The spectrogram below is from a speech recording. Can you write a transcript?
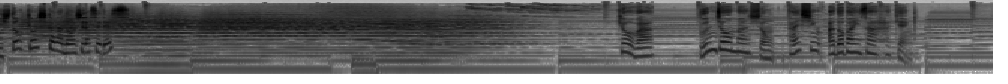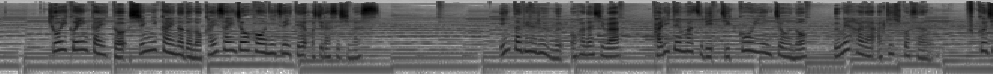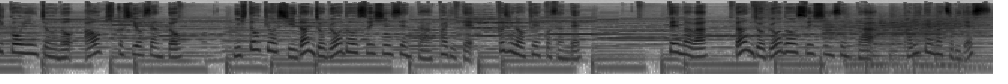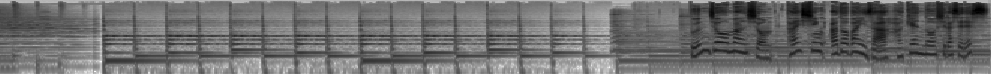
西東京市からのお知らせです。今日は分譲マンション耐震アドバイザー派遣。教育委員会と審議会などの開催情報についてお知らせします。インタビュールームお話はパリテ祭り実行委員長の梅原明彦さん副実行委員長の青木俊夫さんと西東京市男女平等推進センターパリテ藤野恵子さんで。テーマは男女平等推進センターパリテ祭りです。分譲マンション耐震アドバイザー派遣のお知らせです。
